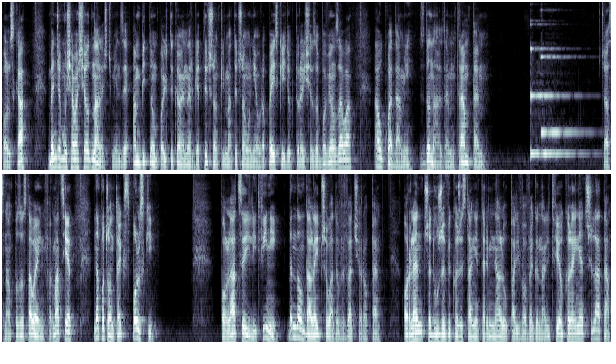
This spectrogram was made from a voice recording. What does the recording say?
Polska będzie musiała się odnaleźć między ambitną polityką energetyczno-klimatyczną Unii Europejskiej, do której się zobowiązała, a układami z Donaldem Trumpem. Czas na pozostałe informacje. Na początek z Polski. Polacy i Litwini będą dalej przeładowywać ropę Orlen przedłuży wykorzystanie terminalu paliwowego na Litwie o kolejne 3 lata.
